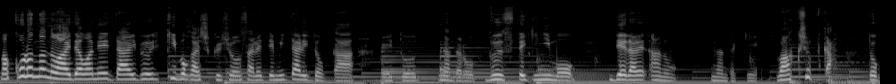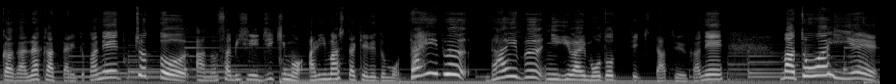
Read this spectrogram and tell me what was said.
まあ、コロナの間はねだいぶ規模が縮小されてみたりとか、えーと、なんだろうブース的にも出られあのなんだっけワークショップかとかがなかったりとかねちょっとあの寂しい時期もありましたけれどもだいぶだいぶにぎわい戻ってきたというかね。まあ、とはいえ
